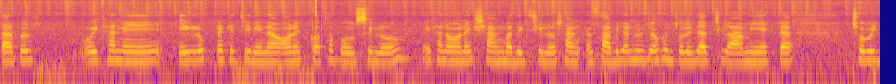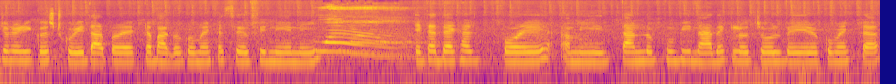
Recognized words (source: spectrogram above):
তারপর ওইখানে এই লোকটাকে চিনি না অনেক কথা বলছিল। এখানে অনেক সাংবাদিক ছিল। সাবিলানুর যখন চলে যাচ্ছিল আমি একটা ছবির জন্য রিকোয়েস্ট করি তারপরে একটা ভাগ্যক্রমে একটা সেলফি নিয়ে নিই। এটা দেখার পরে আমি তাণ্ডব মুভি না দেখলেও চলবে এরকম একটা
